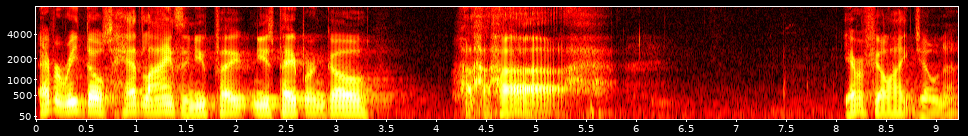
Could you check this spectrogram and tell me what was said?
Ever read those headlines in the newspaper and go, ha ha ha, you ever feel like Jonah?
